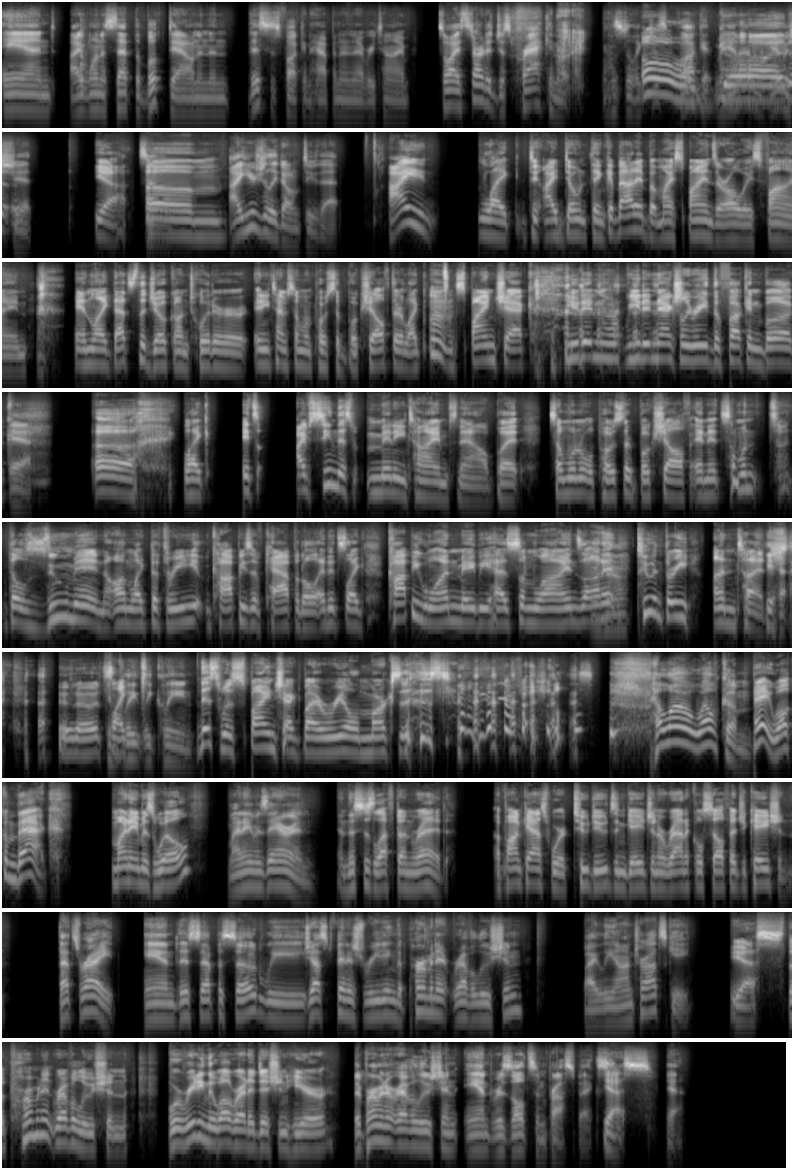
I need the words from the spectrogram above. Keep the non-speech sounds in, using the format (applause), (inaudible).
and I want to set the book down, and then this is fucking happening every time. So I started just cracking it. I was just like, just Oh, fuck it, man. I don't give a shit. Yeah. So- um I usually don't do that. I like I don't think about it, but my spines are always fine. (laughs) And like that's the joke on Twitter. Anytime someone posts a bookshelf, they're like, "Mm, "Spine check. You didn't. you didn't actually read the fucking book." Yeah. Uh, like it's. I've seen this many times now, but someone will post their bookshelf and it's someone they'll zoom in on like the three copies of Capital and it's like copy one maybe has some lines on Uh-huh. it, two and three untouched. Yeah. (laughs) You know, it's like Completely clean. this was spine checked by real Marxist (laughs) professionals. Hello, welcome. Hey, welcome back. My name is Will, My name is Aaron. and this is Left Unread, a podcast where two dudes engage in a radical self education. That's right. And this episode, we just finished reading The Permanent Revolution by Leon Trotsky. Yes, The Permanent Revolution. We're reading the well read edition here. The Permanent Revolution and Results and Prospects. Yes. Yeah.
